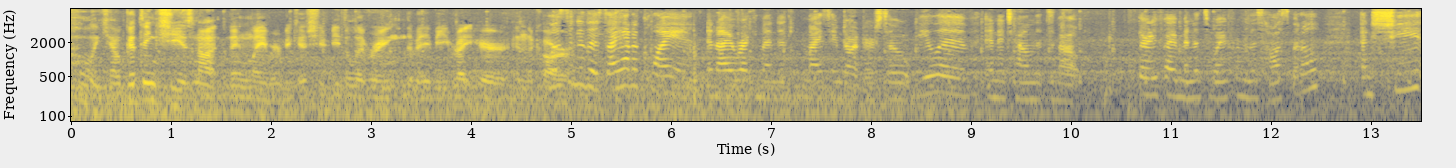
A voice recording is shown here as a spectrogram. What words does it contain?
I don't know. Holy cow! Good thing she is not in labor because she'd be delivering the baby right here in the car. Listen to this. I had a client and I recommended my same doctor. So we live in a town that's about 35 minutes away from this hospital. And she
